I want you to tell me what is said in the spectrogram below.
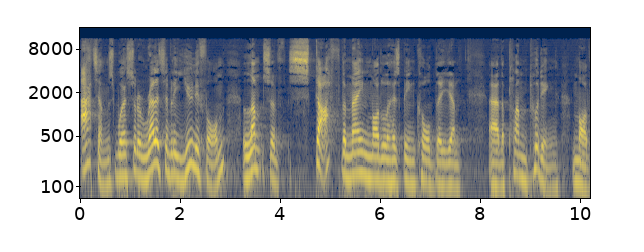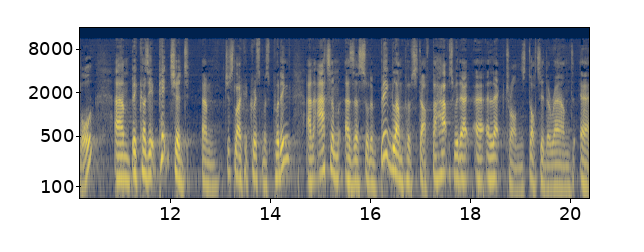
atoms were sort of relatively uniform lumps of stuff. The main model has been called the um, uh, the plum pudding model um, because it pictured, um, just like a Christmas pudding, an atom as a sort of big lump of stuff, perhaps with uh, uh, electrons dotted around, uh,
